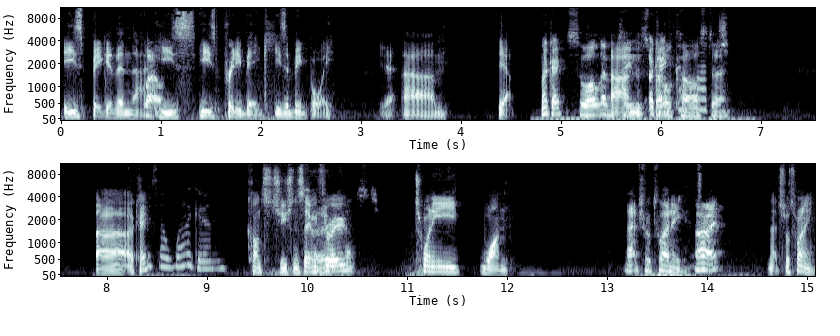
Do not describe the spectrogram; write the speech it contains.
he's bigger than that. Well- he's he's pretty big. He's a big boy. Yeah. Um, yeah. Okay. so I'll levitate um, the okay. spellcaster. Uh, okay. There's a wagon. Constitution saving So throw. const- Twenty-one. Natural twenty. All right. Natural twenty.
